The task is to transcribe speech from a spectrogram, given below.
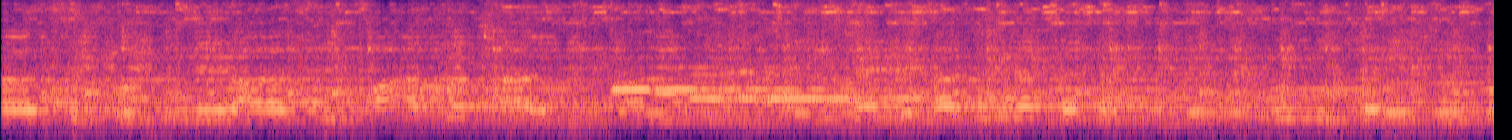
Thank you.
